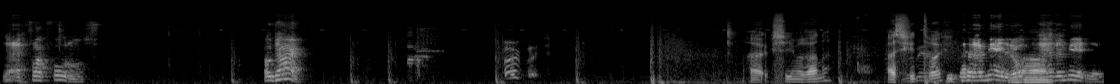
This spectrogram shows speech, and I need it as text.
Ja, echt vlak voor ons. Oh, daar! Ja, ik zie hem rennen. Hij schiet terug. Er zijn er meerdere hoor, Ja. er zijn er meerdere.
